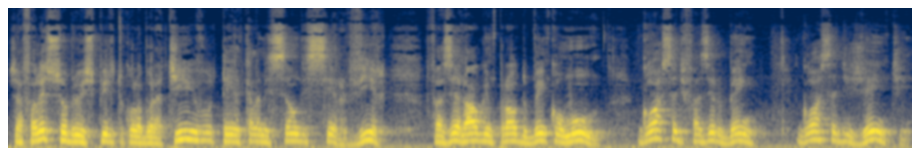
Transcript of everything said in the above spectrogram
Já falei sobre o espírito colaborativo, tem aquela missão de servir, fazer algo em prol do bem comum, gosta de fazer o bem, gosta de gente.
